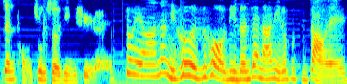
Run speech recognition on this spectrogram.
针筒注射进去了。对啊，那你喝了之后，你人在哪里都不知道哎。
